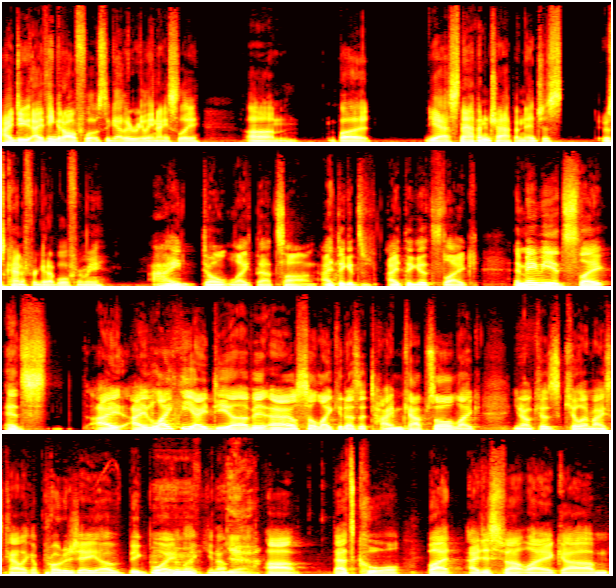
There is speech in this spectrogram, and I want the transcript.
I do I think it all flows together really nicely. Um, but yeah, snapping and trapping, it just it was kind of forgettable for me. I don't like that song. I think it's I think it's like and maybe it's like it's I I like the idea of it and I also like it as a time capsule like you know cuz Killer Mike's kind of like a protege of Big Boi like you know Yeah. uh that's cool but I just felt like um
